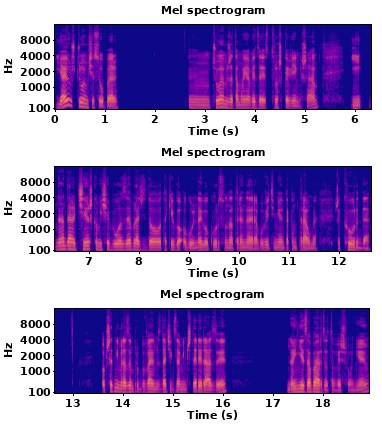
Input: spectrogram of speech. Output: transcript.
ja już czułem się super. Czułem, że ta moja wiedza jest troszkę większa i nadal ciężko mi się było zebrać do takiego ogólnego kursu na trenera, bo wiecie, miałem taką traumę, że kurde, poprzednim razem próbowałem zdać egzamin cztery razy, no i nie za bardzo to wyszło, nie?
